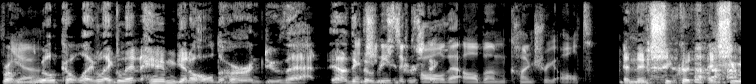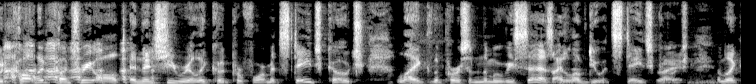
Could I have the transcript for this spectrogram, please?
from Yeah. Wilco, like like let him get a hold of her and do that. Yeah, I think And that she would be needs to interesting. call that album Country Alt. And then she could and she would call it country alt and then she really could perform at stagecoach like the person in the movie says i loved you at stagecoach i'm like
